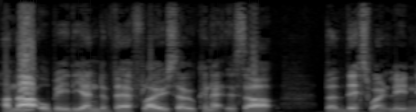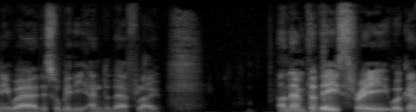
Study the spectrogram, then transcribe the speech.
and that will be the end of their flow. So connect this up, but this won't lead anywhere. This will be the end of their flow. And then for these three, we're going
